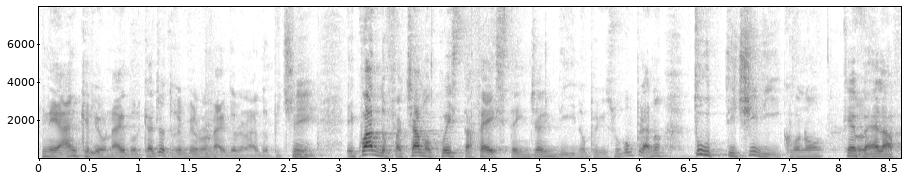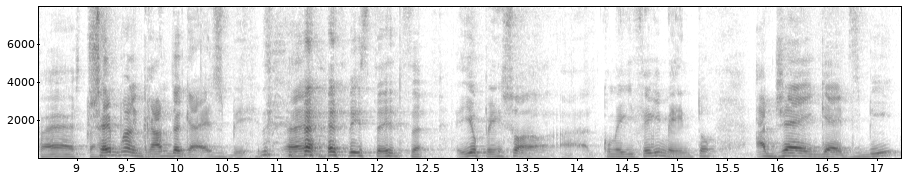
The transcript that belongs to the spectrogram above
neanche Leonardo il calciatore, il vero Leonardo Leonardo Piccini. Sì. E quando facciamo questa festa in giardino per il suo compleanno, tutti ci dicono Che eh, bella festa. Sembra il grande Gatsby. eh? Tristezza. E io penso a- a- come riferimento a Jay Gatsby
